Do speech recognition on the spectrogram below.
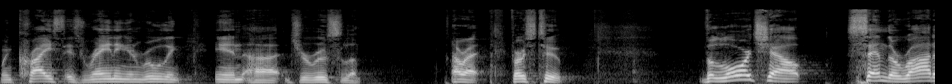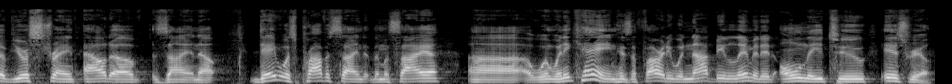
when Christ is reigning and ruling in uh, Jerusalem. All right, verse 2. The Lord shall send the rod of your strength out of Zion. Now, David was prophesying that the Messiah, uh, when, when he came, his authority would not be limited only to Israel.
